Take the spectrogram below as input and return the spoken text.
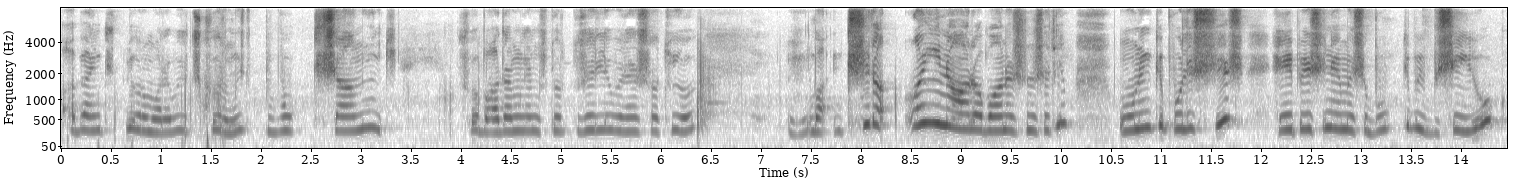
Abi ben kilitliyorum arabayı çıkıyorum. Hiç bir bok kişi almıyor ki. Şu adam gelmiş 450 bine satıyor. Bak ikisi de aynı araba anasını satayım. Onunki polisiz. HPS'in emesi bok gibi bir şey yok.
